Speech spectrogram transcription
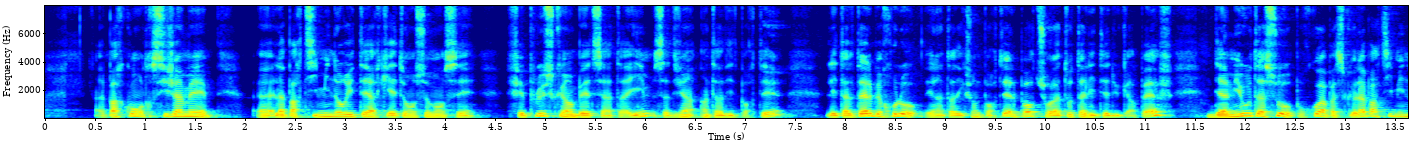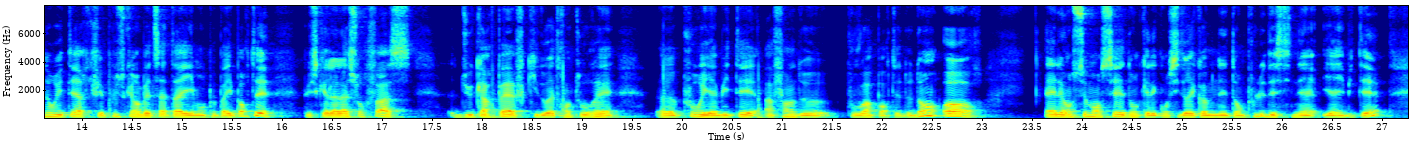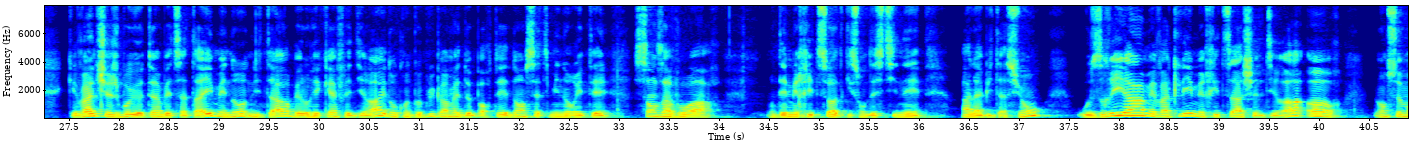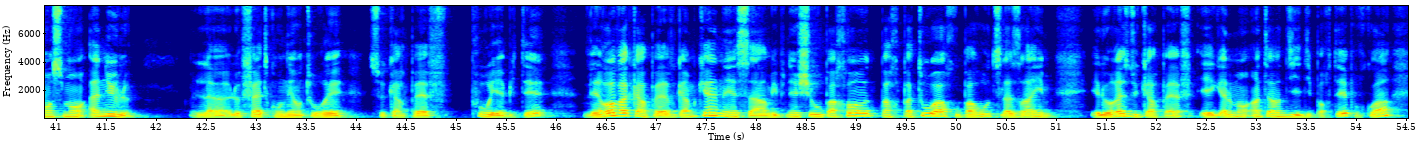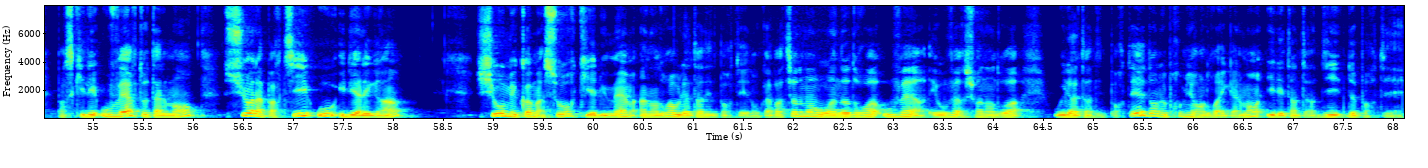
Euh, par contre, si jamais euh, la partie minoritaire qui a été ensemencée fait plus qu'un bet sataim, ça devient interdit de porter. Les taltel bechulo. Et l'interdiction de porter, elle porte sur la totalité du karpef. Diamiut asur. Pourquoi? Parce que la partie minoritaire qui fait plus qu'un bet sataim, on ne peut pas y porter, puisqu'elle a la surface du karpef qui doit être entourée euh, pour y habiter afin de pouvoir porter dedans. Or, elle est ensemencée, donc elle est considérée comme n'étant plus destinée à y habiter. Kevan sheshbo yoter mais non nitar belohekef et dira, et donc on ne peut plus permettre de porter dans cette minorité sans avoir des mechitsot qui sont destinés à l'habitation. Uzriya mevatli mechitza shel dira. Or, l'ensemencement annule le, fait qu'on ait entouré ce carpef pour y habiter. Verov akarpev gamken et sar mipne ou par patouach ou parutz lazraim. Et le reste du karpef est également interdit d'y porter. Pourquoi? Parce qu'il est ouvert totalement sur la partie où il y a les grains. Shiu mekom asur, qui est lui-même un endroit où il est interdit de porter. Donc à partir du moment où un endroit ouvert est ouvert sur un endroit où il est interdit de porter, dans le premier endroit également, il est interdit de porter.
